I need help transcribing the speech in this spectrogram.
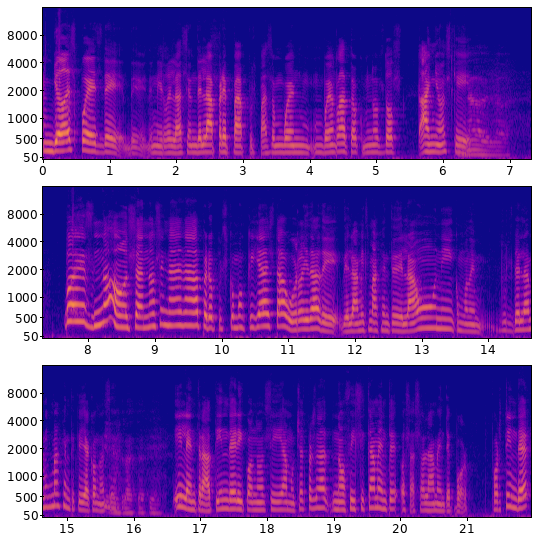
Yo después de, de- de mi relación de la prepa, pues pasó un buen, un buen rato, como unos dos años que... Nada de nada. Pues no, o sea, no sé nada nada, pero pues como que ya estaba aburrida de, de la misma gente de la uni, como de, pues, de la misma gente que ya Y le conocía. entraste a ti. Y le entré a Tinder y conocí a muchas personas, no físicamente, o sea, solamente por, por Tinder,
